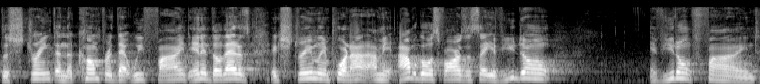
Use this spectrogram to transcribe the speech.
the strength and the comfort that we find in it, though that is extremely important. I, I mean, I would go as far as to say if you don't, if you don't find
